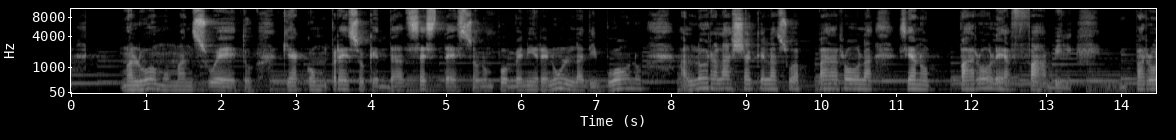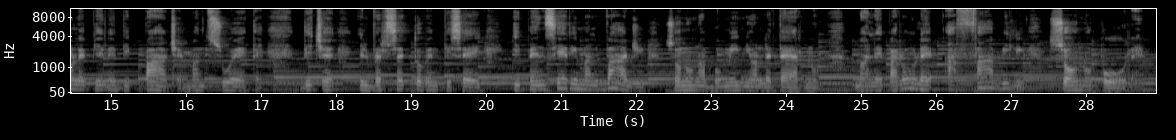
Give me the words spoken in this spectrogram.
ma l'uomo mansueto che ha compreso che da se stesso non può venire nulla di buono, allora lascia che la sua parola siano parole affabili, parole piene di pace, mansuete. Dice il versetto 26, i pensieri malvagi sono un abominio all'Eterno, ma le parole affabili sono pure.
